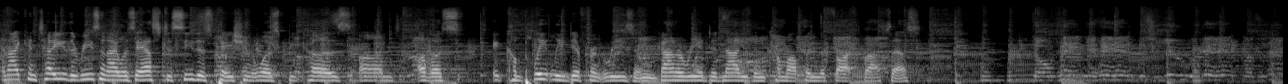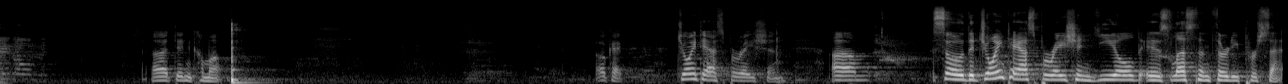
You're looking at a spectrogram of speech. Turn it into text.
And I can tell you the reason I was asked to see this patient was because um, of a, a completely different reason. Gonorrhea did not even come up in the thought process. Uh, it didn't come up. Okay, joint aspiration. Um, so the joint aspiration yield is less than 30%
